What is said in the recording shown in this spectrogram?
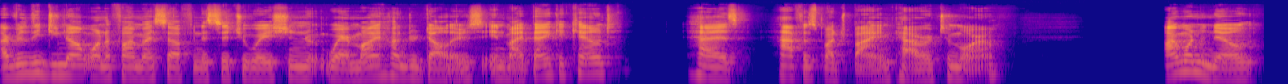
I really do not want to find myself in a situation where my $100 in my bank account has half as much buying power tomorrow. I want to know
